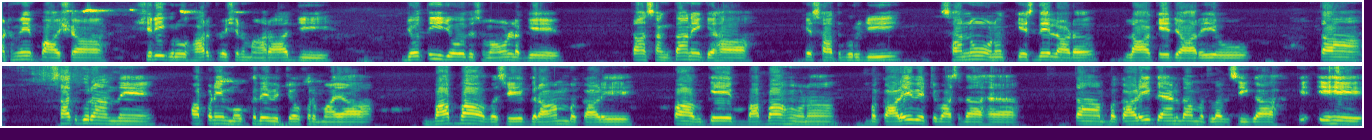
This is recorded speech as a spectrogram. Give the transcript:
8ਵੇਂ ਪਾਤਸ਼ਾਹ ਸ੍ਰੀ ਗੁਰੂ ਹਰਕ੍ਰਿਸ਼ਨ ਮਹਾਰਾਜ ਜੀ ਜੋਤੀ ਜੋਤ ਸਮਾਉਣ ਲੱਗੇ, ਤਾਂ ਸੰਗਤਾਂ ਨੇ ਕਿਹਾ ਕਿ ਸਤਿਗੁਰੂ ਜੀ, ਸਾਨੂੰ ਹੁਣ ਕਿਸ ਦੇ ਲੜ ਲਾ ਕੇ ਜਾ ਰਹੇ ਹੋ? ਤਾਂ ਸਤਿਗੁਰਾਂ ਨੇ ਆਪਣੇ ਮੁਖ ਦੇ ਵਿੱਚੋਂ ਫਰਮਾਇਆ, ਬਾਬਾ ਵਸੇ ਗ੍ਰਾਮ ਬਕਾਲੇ, ਭਾਵ ਕਿ ਬਾਬਾ ਹੁਣ ਬਕਾਲੇ ਵਿੱਚ ਵਸਦਾ ਹੈ। ਤਾਂ ਬਕਾਲੇ ਕਹਿਣ ਦਾ ਮਤਲਬ ਸੀਗਾ ਕਿ ਇਹ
